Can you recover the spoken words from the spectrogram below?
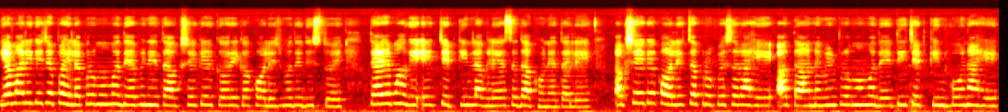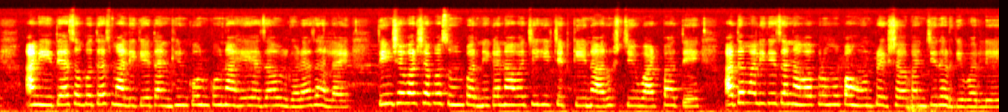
या मालिकेच्या पहिल्या प्रोमोमध्ये अभिनेता अक्षय केळकर एका कॉलेजमध्ये दिसतोय. त्या मागे एक चेटकीन लागले असं दाखवण्यात आले अक्षय एका कॉलेजचा प्रोफेसर आहे. आता नवीन प्रोमोमध्ये ती चेटकीन कोण आहे? आणि त्यासोबतच मालिकेत आणखीन कोण कोण आहे याचा उलगडा झालाय. तीनशे वर्षापासून पर्णिका नावाची ही चिटकी नारुषची वाट पाहते. आता मालिकेचा नवा प्रोमो पाहून प्रेक्षकांची धडकी भरली आहे.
